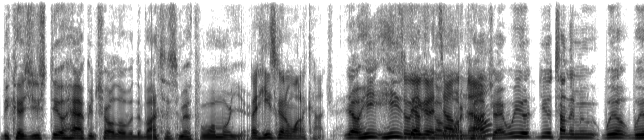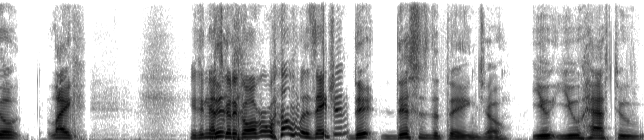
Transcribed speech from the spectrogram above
because you still have control over DeVonta Smith for one more year. but he's going to want a contract. No, he he's So definitely gonna gonna want a no? contract. We'll, you're telling me we'll we'll like You think that's going to go over well with his agent? thi- this is the thing, Joe. You you have to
